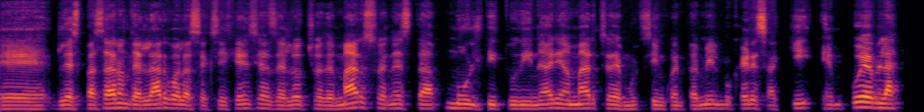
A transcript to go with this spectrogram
eh, les pasaron de largo las exigencias del 8 de marzo en esta multitudinaria marcha de 50 mil mujeres aquí en Puebla.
